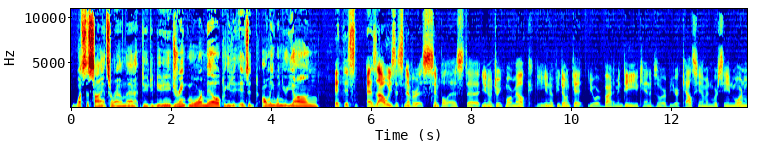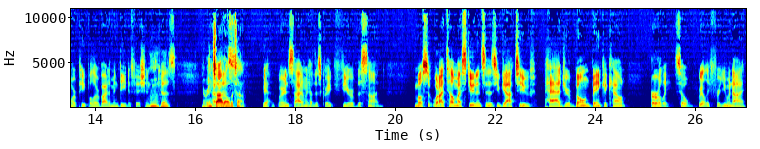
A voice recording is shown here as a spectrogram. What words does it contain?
what's the science around that? Do you, do you need to drink more milk? You, is it only when you're young? It, it's as always. It's never as simple as the you know drink more milk. You know, if you don't get your vitamin D, you can't absorb your calcium, and we're seeing more and more people are vitamin D deficient mm-hmm. because they're inside this, all the time. Yeah, we're inside and we have this great fear of the sun. Most of what I tell my students is you got to pad your bone bank account early. So really for you and I,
